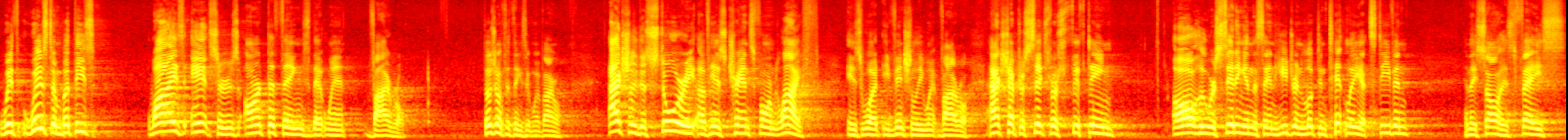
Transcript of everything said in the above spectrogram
with wisdom. But these wise answers aren't the things that went viral. Those aren't the things that went viral. Actually, the story of his transformed life is what eventually went viral. Acts chapter 6, verse 15 all who were sitting in the Sanhedrin looked intently at Stephen, and they saw his face,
